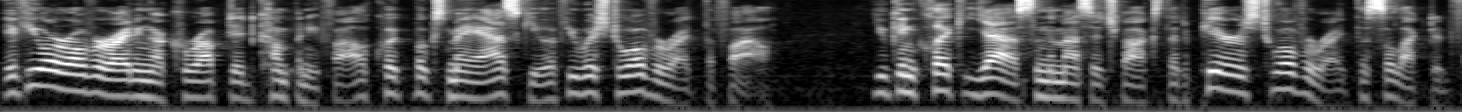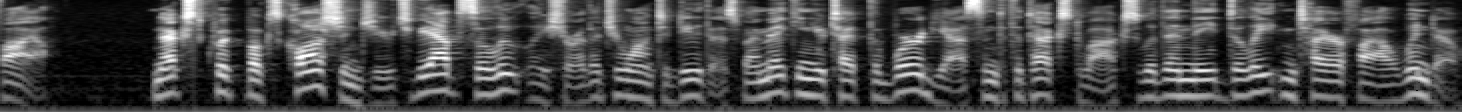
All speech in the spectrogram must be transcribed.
If you are overwriting a corrupted company file, QuickBooks may ask you if you wish to overwrite the file. You can click Yes in the message box that appears to overwrite the selected file. Next, QuickBooks cautions you to be absolutely sure that you want to do this by making you type the word yes into the text box within the Delete Entire File window,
